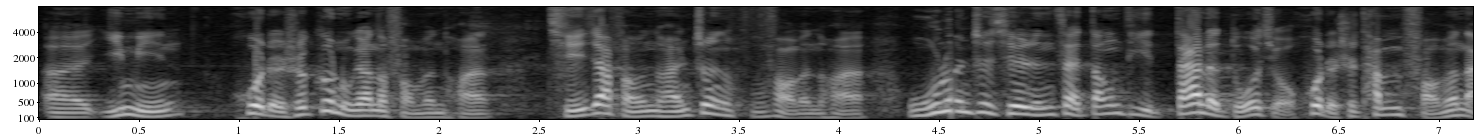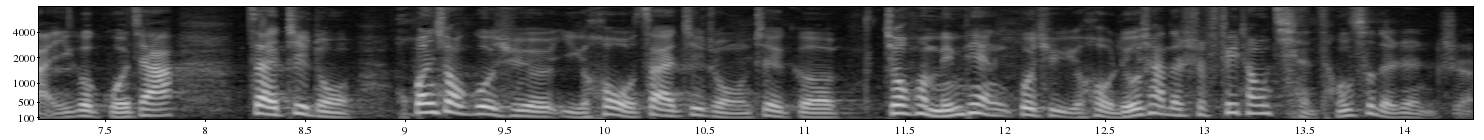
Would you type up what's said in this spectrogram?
呃移民，或者是各种各样的访问团、企业家访问团、政府访问团。无论这些人在当地待了多久，或者是他们访问哪一个国家，在这种欢笑过去以后，在这种这个交换名片过去以后，留下的是非常浅层次的认知。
